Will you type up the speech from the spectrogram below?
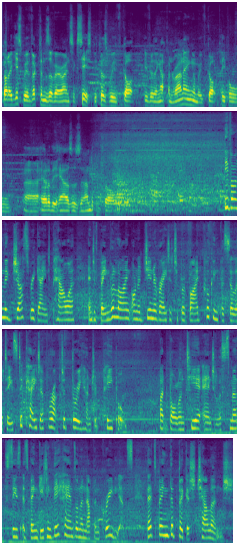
but I guess we're victims of our own success because we've got everything up and running and we've got people uh, out of their houses and under control. They've only just regained power and have been relying on a generator to provide cooking facilities to cater for up to 300 people. But volunteer Angela Smith says it's been getting their hands on enough ingredients that's been the biggest challenge.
